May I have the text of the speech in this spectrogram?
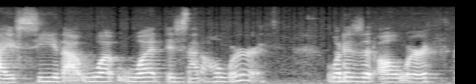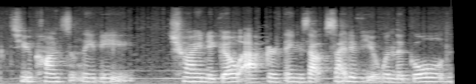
I see that what what is that all worth? What is it all worth to constantly be trying to go after things outside of you when the gold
